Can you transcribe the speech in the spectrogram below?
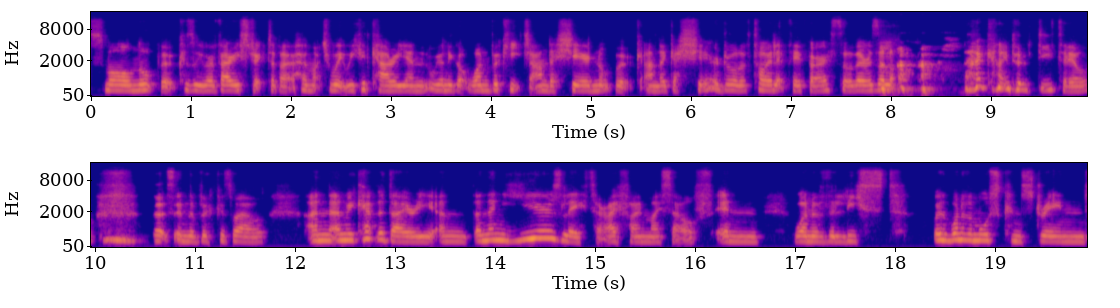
small notebook because we were very strict about how much weight we could carry and we only got one book each and a shared notebook and like a shared roll of toilet paper. So there was a lot of that kind of detail that's in the book as well. And and we kept the diary and and then years later i found myself in one of the least one of the most constrained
